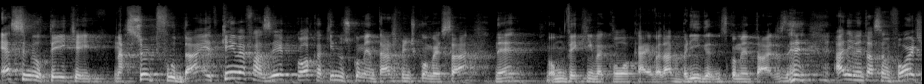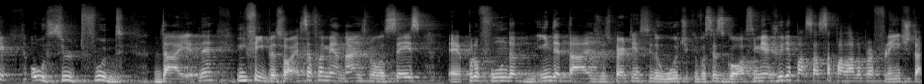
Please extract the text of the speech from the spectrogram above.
Esse é meu take aí na Search Food Diet. Quem vai fazer, coloca aqui nos comentários pra gente conversar, né? Vamos ver quem vai colocar e vai dar briga nos comentários, né? Alimentação forte ou Search Food Diet, né? Enfim, pessoal, essa foi minha análise para vocês, é, profunda, em detalhes. Eu espero que tenha sido útil, que vocês gostem. Me ajude a passar essa palavra para frente, tá?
